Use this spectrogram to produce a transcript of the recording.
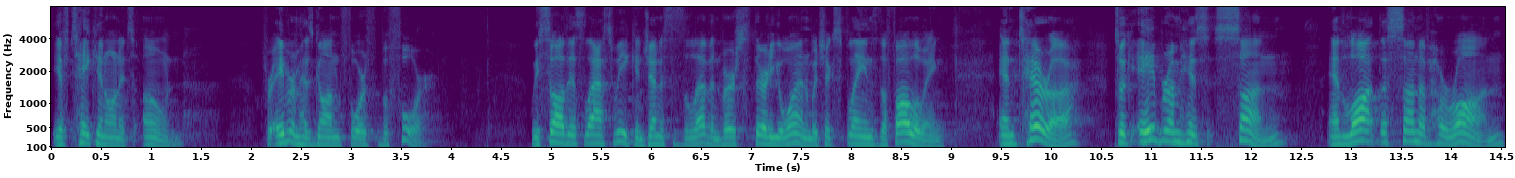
if taken on its own, for Abram has gone forth before. We saw this last week in Genesis 11, verse 31, which explains the following And Terah took Abram his son, and Lot the son of Haran,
